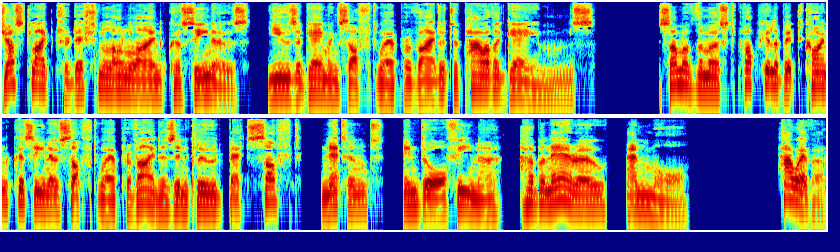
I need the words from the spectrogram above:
just like traditional online casinos, use a gaming software provider to power the games. Some of the most popular Bitcoin casino software providers include Betsoft, NetEnt, Endorphina, Habanero, and more. However,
